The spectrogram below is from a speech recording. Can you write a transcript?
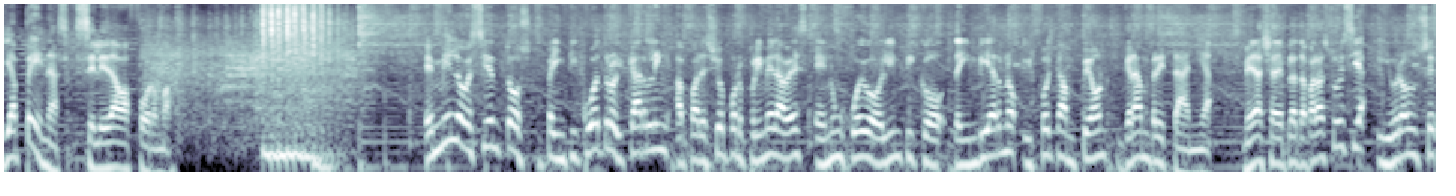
y apenas se le daba forma. En 1924 el curling apareció por primera vez en un Juego Olímpico de invierno y fue campeón Gran Bretaña. Medalla de plata para Suecia y bronce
